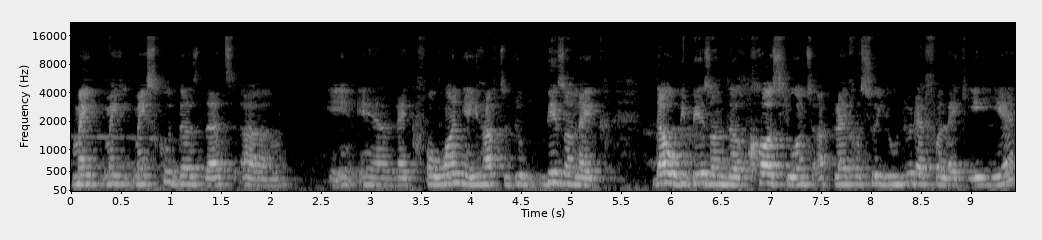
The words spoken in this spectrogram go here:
my my, my school does that um in, in like for one year you have to do based on like that will be based on the course you want to apply for. So you do that for like a year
